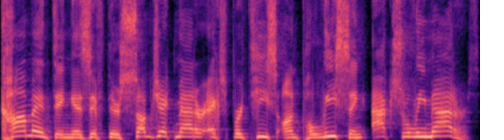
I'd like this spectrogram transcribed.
commenting as if their subject matter expertise on policing actually matters.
